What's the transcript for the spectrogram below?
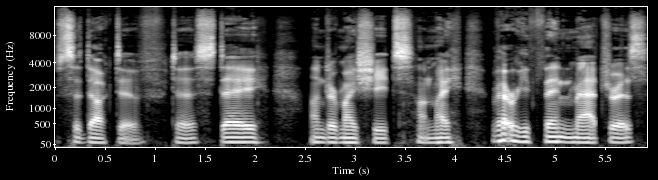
seductive to stay under my sheets on my very thin mattress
